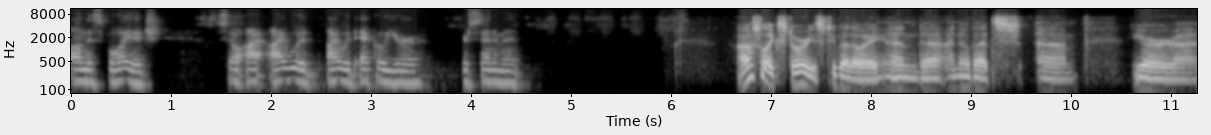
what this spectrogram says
on this voyage. So I, I would, I would echo your, your sentiment. I also like stories too, by the way, and uh, I know that's um, your uh,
